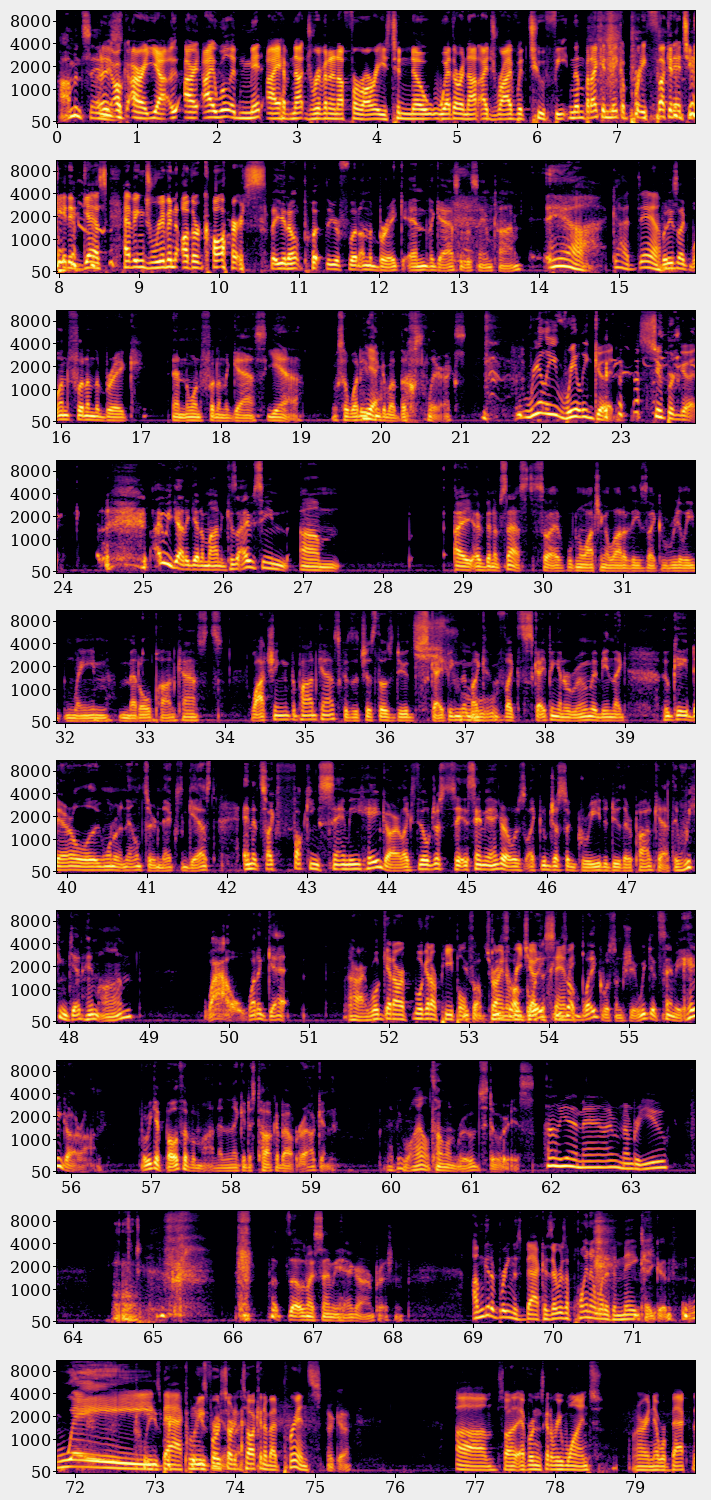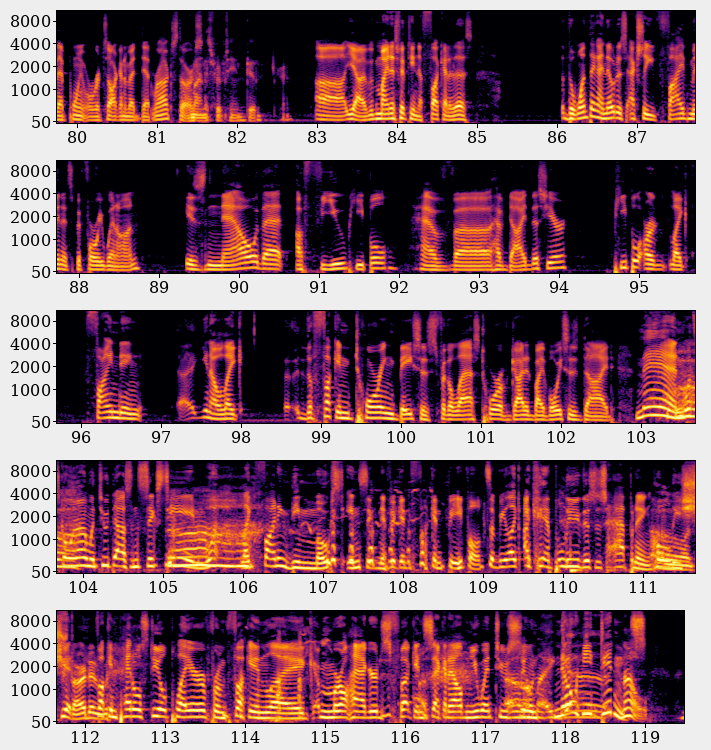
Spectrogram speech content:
I'm in Sammy's. Okay, all right, yeah. All right, I will admit I have not driven enough Ferraris to know whether or not I drive with two feet in them, but I can make a pretty fucking educated guess having driven other cars. that you don't put your foot on the brake and the gas at the same time. Yeah, god damn. But he's like one foot on the brake and one foot on the gas. Yeah. So what do you Yeah. think about those lyrics? really, really good. Super good. I, we got to get him on because I've seen. um I, I've been obsessed, so I've been watching a lot of these like really lame metal podcasts. Watching the podcast because it's just those dudes skyping them, like like skyping in a room and being like, "Okay, Daryl, we want to announce our next guest," and it's like fucking Sammy Hagar. Like they'll just say Sammy Hagar was like just agree to do their podcast. If we can get him on, wow, what a get! All right, we'll get our we'll get our people thought, trying to reach Blake, out to You Sammy. thought Blake was some shit. We get Sammy Hagar on, but we get both of them on, and then they can just talk about rocking, That'd be wild. telling road stories. Oh yeah, man, I remember you. that, that was my Sammy Hagar impression. I'm gonna bring this back because there was a point I wanted to make Okay, good. way Please bring- back when we please bring first started back. talking about Prince. Okay, Um, so everyone's got to rewind. All right, now we're back to that point where we're talking about dead rock stars. minus fifteen. Good. Great. Uh, yeah, minus 15, the fuck out of this. The one thing I noticed actually five minutes before we went on is now that a few people have uh, have died this year, people are like finding, uh, you know, like the fucking touring bassist for the last tour of Guided by Voices died. Man, what's going on with 2016? What like finding the most insignificant fucking people to be like, I can't believe this is happening. Oh, Holy Oh, shit! started with- fucking pedal steel player from fucking like Merle Haggard's fucking second album. You went too oh soon. Oh my no, he didn't. No.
